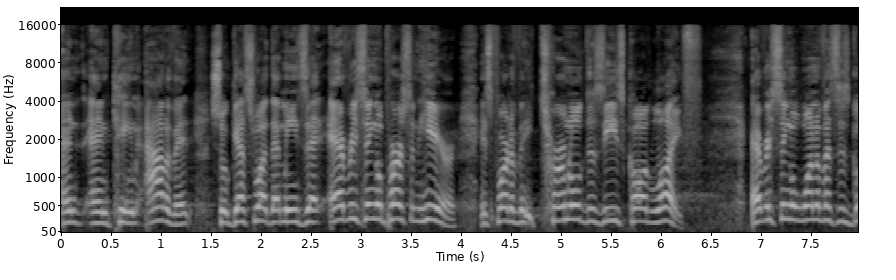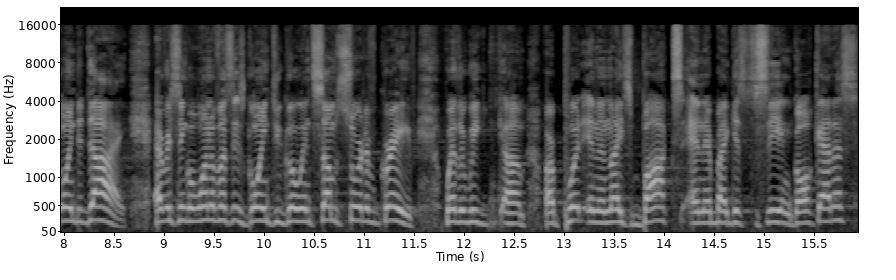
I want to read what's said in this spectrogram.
and, and came out of it. So, guess what? That means that every single person here is part of a terminal disease called life. Every single one of us is going to die. Every single one of us is going to go in some sort of grave, whether we um, are put in a nice box and everybody gets to see and gawk at us,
